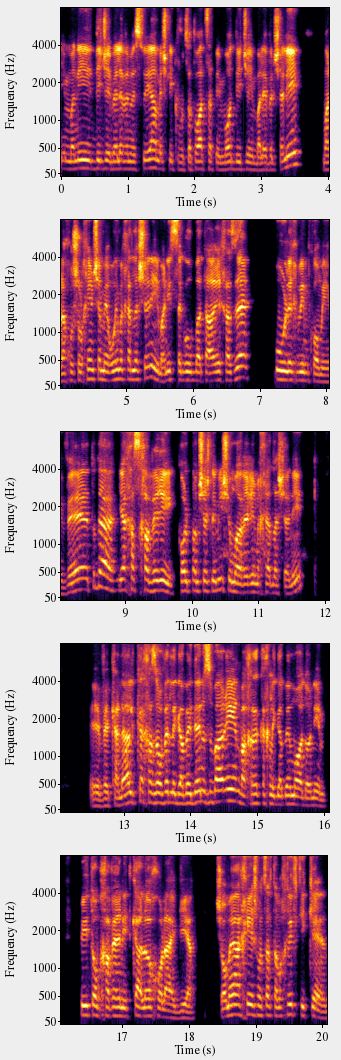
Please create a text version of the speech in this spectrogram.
אם אני די-ג'יי ב-level מסוים, יש לי קבוצת וואטסאפ עם עוד די-ג'יים ב-level שלי, ואנחנו שולחים שם אירועים אחד לשני, אם אני סגור בתאריך הזה, הוא הולך במקומי, ואתה יודע, יחס חברי, כל פעם שיש למישהו מעבירים אחד לשני, אה, וכנ"ל ככה זה עובד לגבי דנס ברים, ואחר כך לגבי מועדונים. פתאום חבר נתקע, לא יכול להגיע. שומע אחי, יש מצב אתה מחליף אותי? כן,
